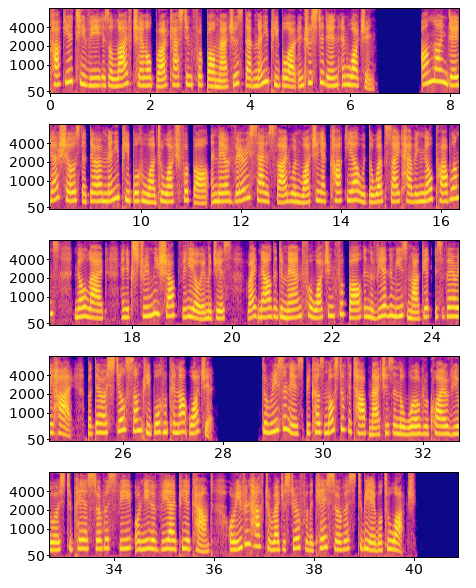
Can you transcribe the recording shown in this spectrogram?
Cakhia TV is a live channel broadcasting football matches that many people are interested in and watching. Online data shows that there are many people who want to watch football and they are very satisfied when watching at Cakhia with the website having no problems, no lag, and extremely sharp video images. Right now the demand for watching football in the Vietnamese market is very high, but there are still some people who cannot watch it. The reason is because most of the top matches in the world require viewers to pay a service fee or need a VIP account, or even have to register for the K service to be able to watch.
